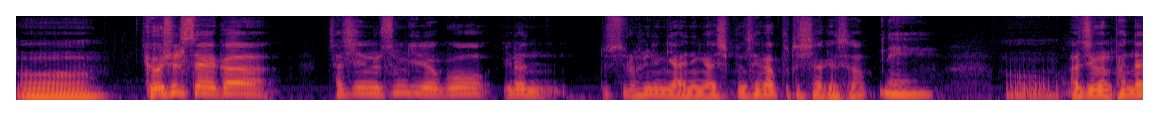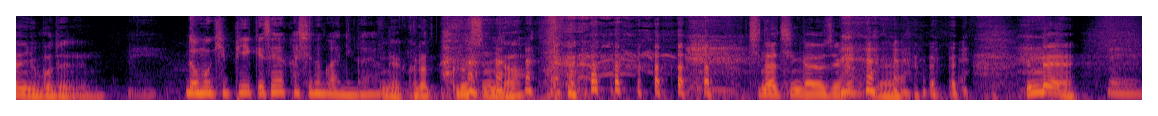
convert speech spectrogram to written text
어, 그 실세가 자신을 숨기려고 이런 뉴스를 흘린 게 아닌가 싶은 생각부터 시작해서 네. 어, 아직은 판단이 유보되는 너무 깊이 있게 생각하시는 거 아닌가요? 네, 그렇, 그렇습니다. 지나친가요, 제가? 네. 근데, 네.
